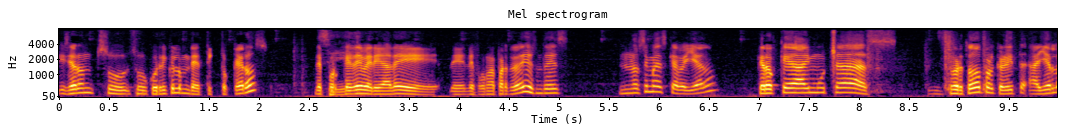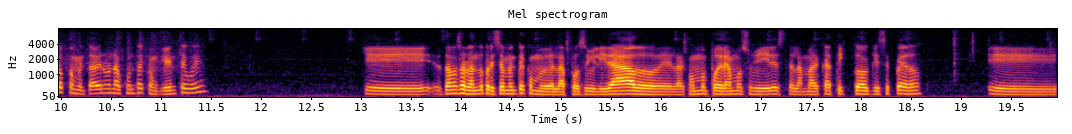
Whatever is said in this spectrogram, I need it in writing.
hicieron su, su currículum de TikTokeros, de por qué debería de, de formar parte de ellos. Entonces, no se me ha descabellado. Creo que hay muchas, sobre todo porque ahorita, ayer lo comentaba en una junta con cliente, güey, que estamos hablando precisamente como de la posibilidad o de la, cómo podríamos subir este, la marca TikTok y ese pedo. Eh,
